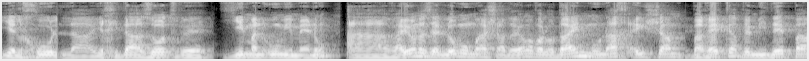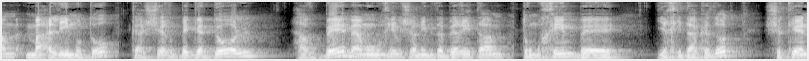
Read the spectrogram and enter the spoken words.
ילכו ליחידה הזאת ויימנעו ממנו. הרעיון הזה לא מומש עד היום אבל עדיין מונח אי שם ברקע ומדי פעם מעלים אותו, כאשר בגדול הרבה מהמומחים שאני מדבר איתם תומכים ביחידה כזאת. שכן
